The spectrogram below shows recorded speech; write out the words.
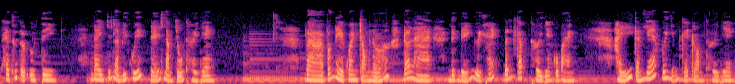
theo thứ tự ưu tiên. Đây chính là bí quyết để làm chủ thời gian và vấn đề quan trọng nữa, đó là đừng để người khác đánh cắp thời gian của bạn. Hãy cảnh giác với những kẻ trộm thời gian.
